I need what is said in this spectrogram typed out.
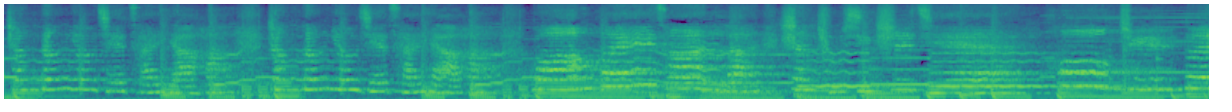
张灯又结彩呀，张灯又结彩呀，光辉灿烂，闪出新世界，红军队。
